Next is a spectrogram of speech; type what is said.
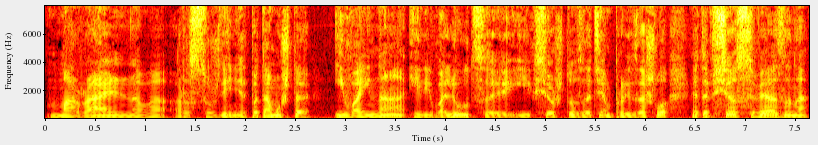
морального рассуждения, потому что и война, и революция, и все, что затем произошло, это все связано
